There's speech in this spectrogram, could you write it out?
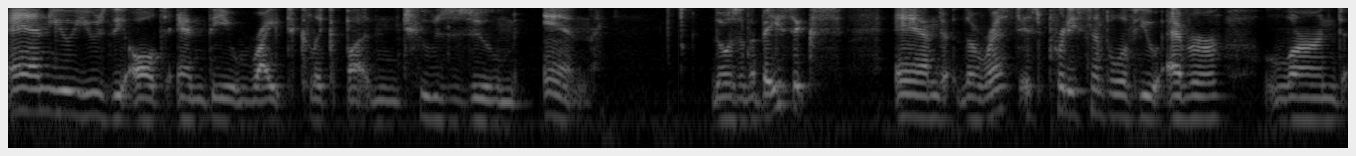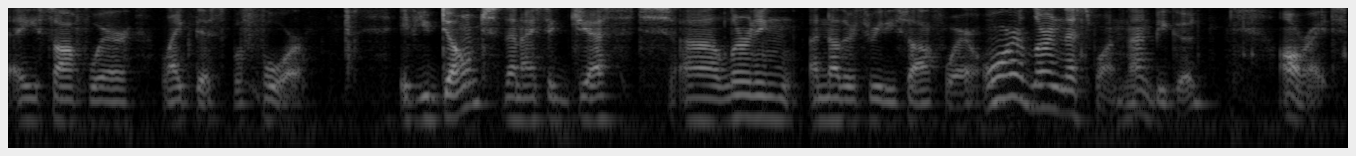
And you use the Alt and the right click button to zoom in. Those are the basics, and the rest is pretty simple if you ever learned a software like this before. If you don't, then I suggest uh, learning another 3D software, or learn this one. That'd be good. Alright.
